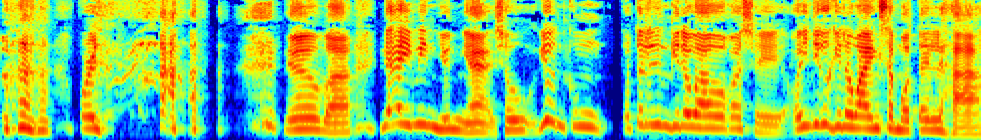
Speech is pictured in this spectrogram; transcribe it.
For, di ba? Hindi, I mean, yun nga. So, yun, kung katulad yung ginawa ko kasi, o hindi ko ginawa yung sa motel ha.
